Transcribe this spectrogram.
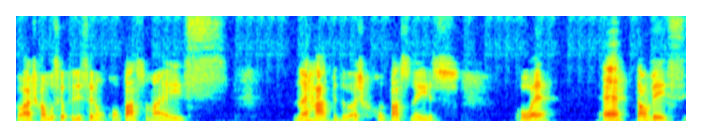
Eu acho que uma música feliz seria um compasso mais. Não é rápido. Eu acho que o compasso não é isso. Ou é? É, talvez.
